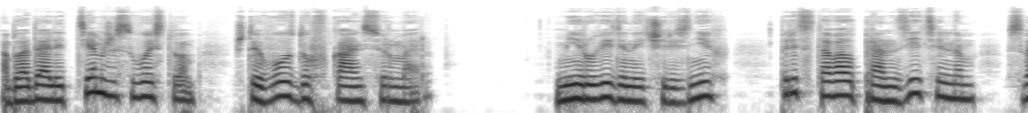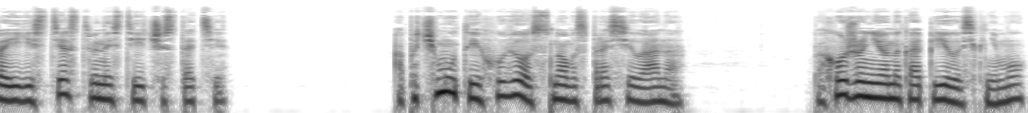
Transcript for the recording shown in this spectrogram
обладали тем же свойством, что и воздух в Кан-сюр-Мер. Мир, увиденный через них, представал пронзительным в своей естественности и чистоте. «А почему ты их увез?» — снова спросила она. Похоже, у нее накопилось к нему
